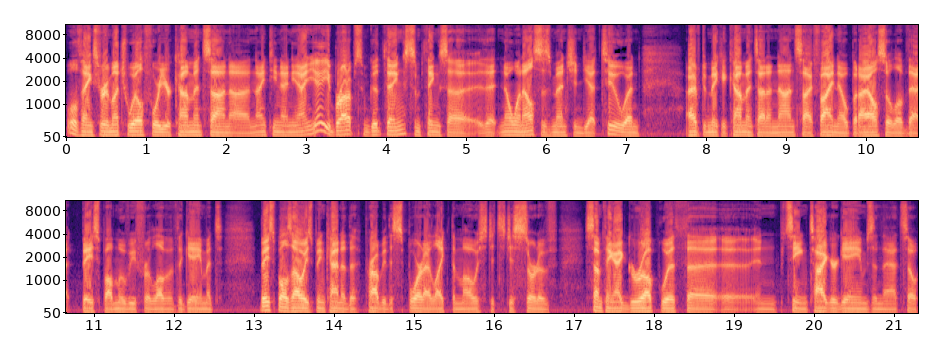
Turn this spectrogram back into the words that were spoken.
Well, thanks very much, Will, for your comments on uh, 1999. Yeah, you brought up some good things, some things uh, that no one else has mentioned yet, too. And I have to make a comment on a non-sci-fi note, but I also love that baseball movie for love of the game. It's baseball's always been kind of the probably the sport I like the most. It's just sort of something I grew up with uh, uh, in seeing Tiger games and that. So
